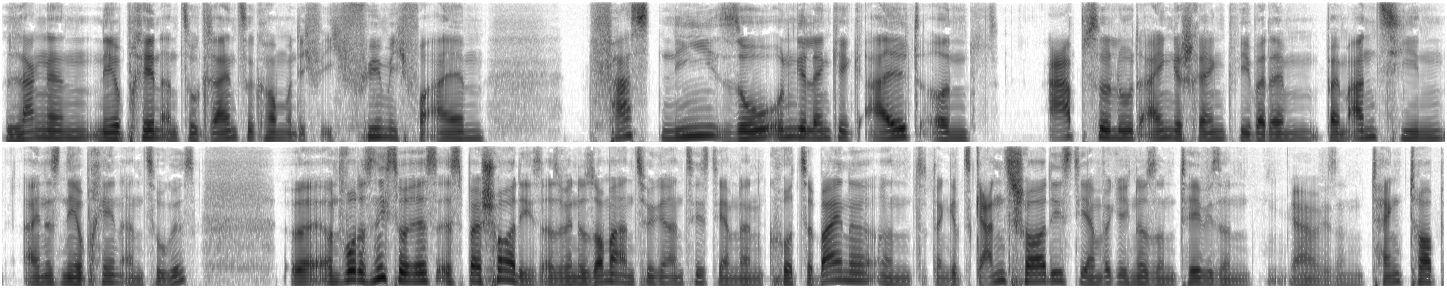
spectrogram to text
langen Neoprenanzug reinzukommen. Und ich, ich fühle mich vor allem fast nie so ungelenkig alt und absolut eingeschränkt wie bei dem, beim Anziehen eines Neoprenanzuges. Äh, und wo das nicht so ist, ist bei Shorties. Also wenn du Sommeranzüge anziehst, die haben dann kurze Beine und dann gibt es ganz Shorties, die haben wirklich nur so ein Tee wie so ein, ja, wie so ein Tanktop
